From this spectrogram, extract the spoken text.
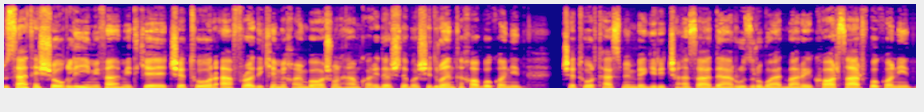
تو سطح شغلی می‌فهمید که چطور افرادی که می‌خواین باهاشون همکاری داشته باشید رو انتخاب بکنید چطور تصمیم بگیرید چند ساعت در روز رو باید برای کار صرف بکنید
